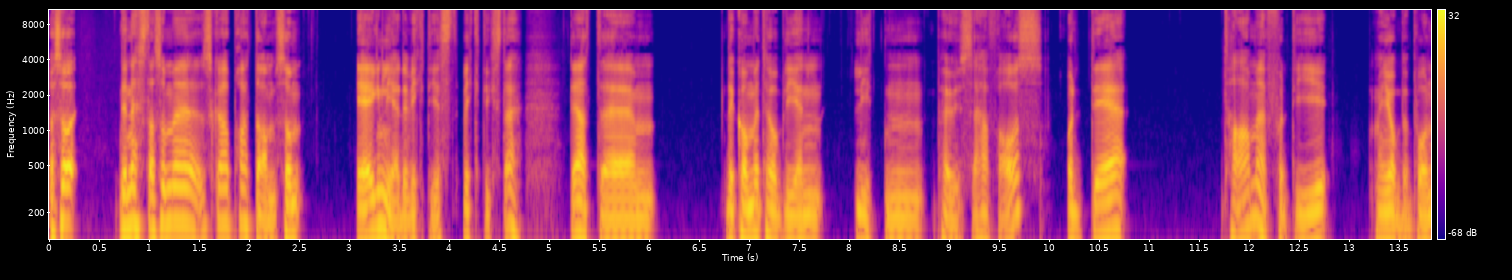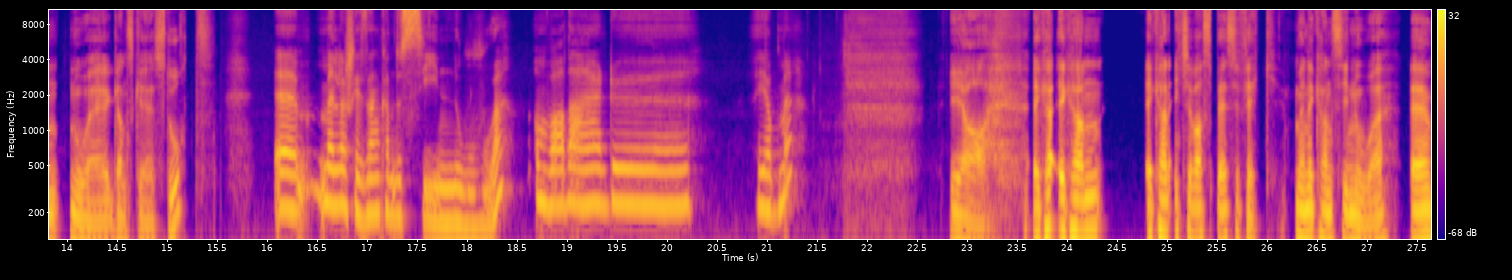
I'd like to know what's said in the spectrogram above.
og så Det neste som vi skal prate om, som egentlig er det viktigste det er at um, det kommer til å bli en liten pause her fra oss. Og det tar vi fordi vi jobber på noe ganske stort. Uh, men Lars Kristian, kan du si noe om hva det er du jobbe med? Ja jeg kan, jeg, kan, jeg kan, ikke være spesifikk, men jeg kan si noe. Eh,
